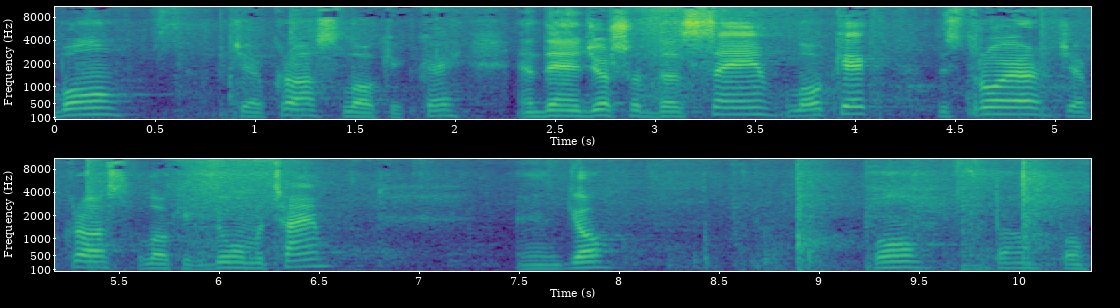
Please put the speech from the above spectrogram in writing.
Boom, jab cross, low kick. Okay. And then Joshua does same, low kick, destroyer, jab cross, low kick. Do one more time, and go. Boom, boom, boom.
